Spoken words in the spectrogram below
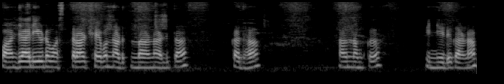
പാഞ്ചാലിയുടെ വസ്ത്രാക്ഷേപം നടത്തുന്നതാണ് അടുത്ത കഥ. അത് നമുക്ക് പിന്നീട് കാണാം.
